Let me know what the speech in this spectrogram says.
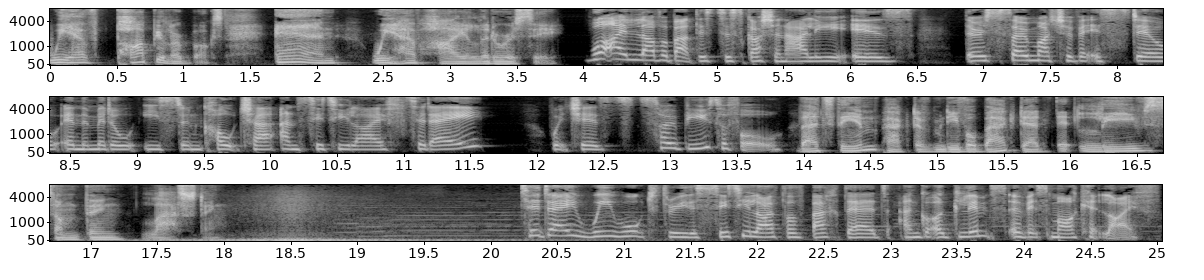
we have popular books, and we have high literacy. What I love about this discussion, Ali, is there is so much of it is still in the Middle Eastern culture and city life today, which is so beautiful. That's the impact of medieval Baghdad. It leaves something lasting. Today, we walked through the city life of Baghdad and got a glimpse of its market life.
